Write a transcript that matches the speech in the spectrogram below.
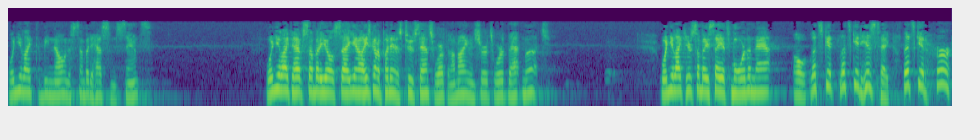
Wouldn't you like to be known as somebody has some sense? Wouldn't you like to have somebody else say, you know, he's going to put in his two cents worth, and I'm not even sure it's worth that much? Wouldn't you like to hear somebody say it's more than that? Oh, let's get let's get his take. Let's get her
